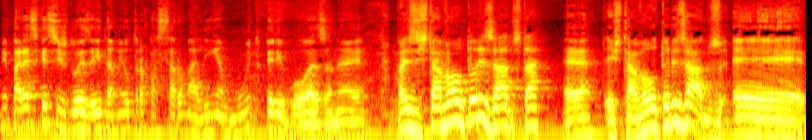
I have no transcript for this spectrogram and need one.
Me parece que esses dois aí também ultrapassaram uma linha muito perigosa, né? Mas estavam autorizados, tá? É. Estavam autorizados. É...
